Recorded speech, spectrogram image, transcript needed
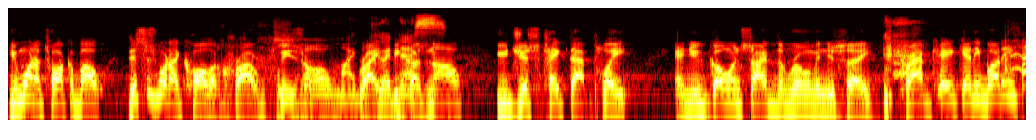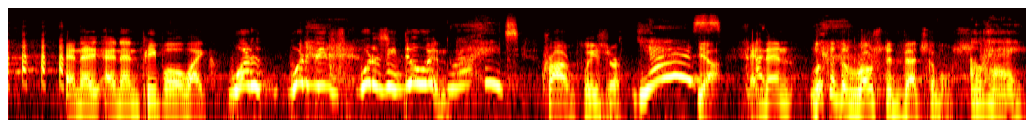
you want to talk about, this is what I call a oh, crowd pleaser. Oh my right? goodness. Because now you just take that plate and you go inside the room and you say, crab cake, anybody? and they, and then people are like, what, what, is he, what is he doing? Right. Crowd pleaser. Yes. Yeah. And I, then look at the roasted vegetables. Okay.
